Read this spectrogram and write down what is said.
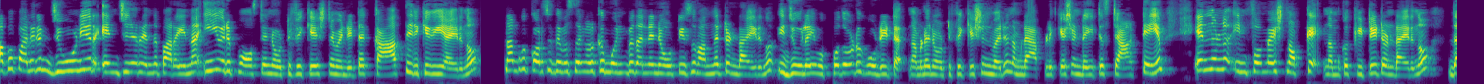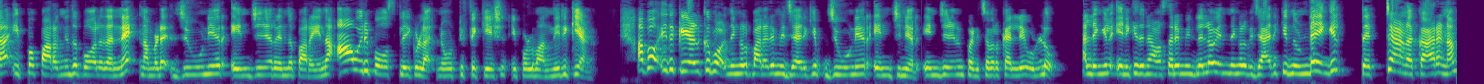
അപ്പൊ പലരും ജൂനിയർ എഞ്ചിനീയർ എന്ന് പറയുന്ന ഈ ഒരു പോസ്റ്റ് നോട്ടിഫിക്കേഷന് വേണ്ടിയിട്ട് കാത്തിരിക്കുകയായിരുന്നു. നമുക്ക് കുറച്ച് ദിവസങ്ങൾക്ക് മുൻപ് തന്നെ നോട്ടീസ് വന്നിട്ടുണ്ടായിരുന്നു. ഈ ജൂലൈ മുപ്പതോട് കൂടിയിട്ട് നമ്മുടെ നോട്ടിഫിക്കേഷൻ വരും നമ്മുടെ ആപ്ലിക്കേഷൻ ഡേറ്റ് സ്റ്റാർട്ട് ചെയ്യും എന്നുള്ള ഇൻഫർമേഷൻ ഒക്കെ നമുക്ക് കിട്ടിയിട്ടുണ്ടായിരുന്നു. ദാ ഇപ്പൊ പറഞ്ഞതുപോലെ തന്നെ നമ്മുടെ ജൂനിയർ എഞ്ചിനീയർ എന്ന് പറയുന്ന ആ ഒരു പോസ്റ്റിലേക്കുള്ള നോട്ടിഫിക്കേഷൻ ഇപ്പോൾ വന്നിരിക്കുകയാണ്. അപ്പോൾ ഇത് കേൾക്കുമ്പോൾ നിങ്ങൾ പലരും വിചാരിക്കും ജൂനിയർ എഞ്ചിനീയർ എഞ്ചിനീയറിംഗ് പഠിച്ചവർക്കല്ലേ ഉള്ളൂ. അല്ലെങ്കിൽ എനിക്കിതിന് അവസരമില്ലല്ലോ എന്ന് നിങ്ങൾ വിചാരിക്കുന്നുണ്ടെങ്കിൽ തെറ്റാണ്. കാരണം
